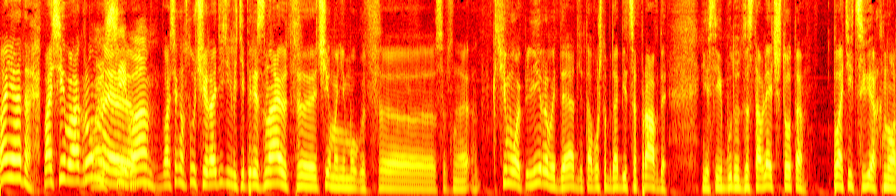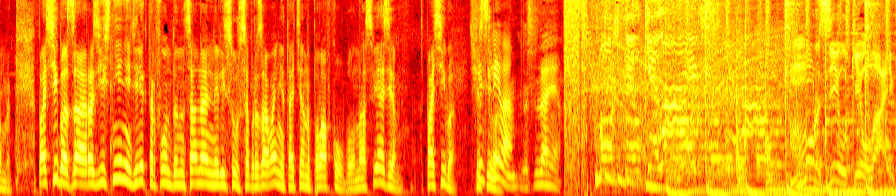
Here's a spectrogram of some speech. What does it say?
Понятно. Спасибо огромное. Спасибо. Во всяком случае, родители теперь знают, э, чем они могут, э, собственно, к чему апеллировать, да, для того, чтобы добиться правды, если их будут заставлять что-то платить сверх нормы. Спасибо за разъяснение. Директор Фонда национальный ресурс образования Татьяна Половкова была на связи. Спасибо. Счастливо. до свидания. Мурзилки лайф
